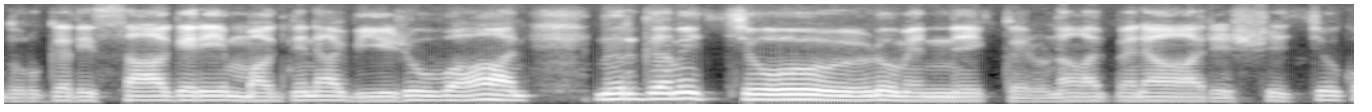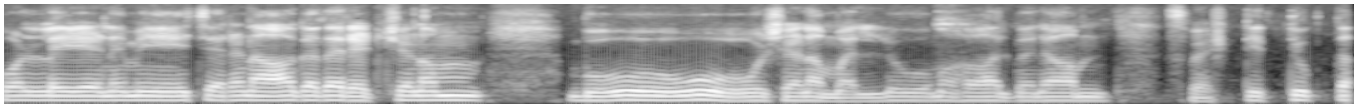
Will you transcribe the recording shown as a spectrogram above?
ദുർഗതി സാഗരെ മഗ്ന വീഴുവാൻ നിർഗമിച്ചോടുമെന്നെ കരുണാത്മനാ രക്ഷിച്ചു കൊള്ളേണമേ ചരണാഗത രക്ഷണം. ഭൂഷണമല്ലോ മഹാത്മനാം സ്പഷ്ടിത്യുക്ത.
